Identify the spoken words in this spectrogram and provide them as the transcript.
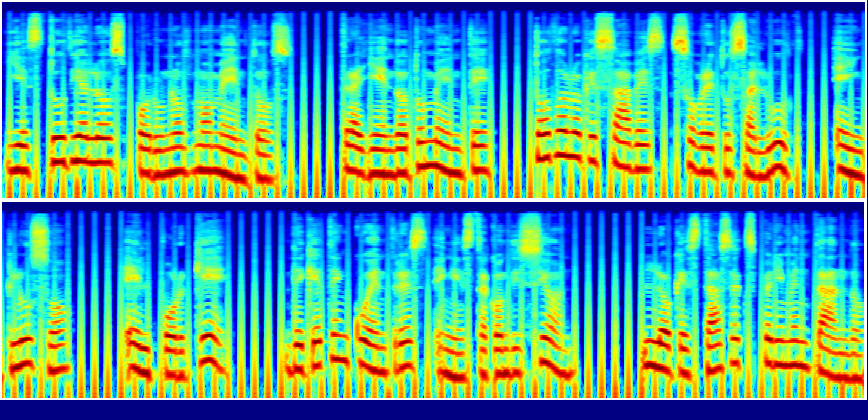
y estudialos por unos momentos, trayendo a tu mente todo lo que sabes sobre tu salud e incluso el por qué de que te encuentres en esta condición, lo que estás experimentando.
